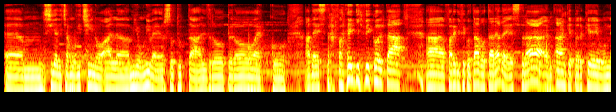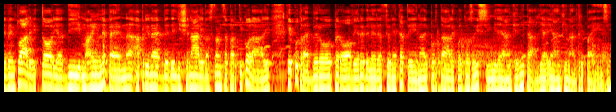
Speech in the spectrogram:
ehm, sia diciamo vicino al mio universo, tutt'altro, però ecco, a destra farei difficoltà a, fare difficoltà a votare a destra, anche perché un'eventuale vittoria di Marine Le Pen aprirebbe degli scenari abbastanza particolari che potrebbero però avere delle reazioni a catena e portare qualcosa di simile anche in Italia e anche in altri paesi.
